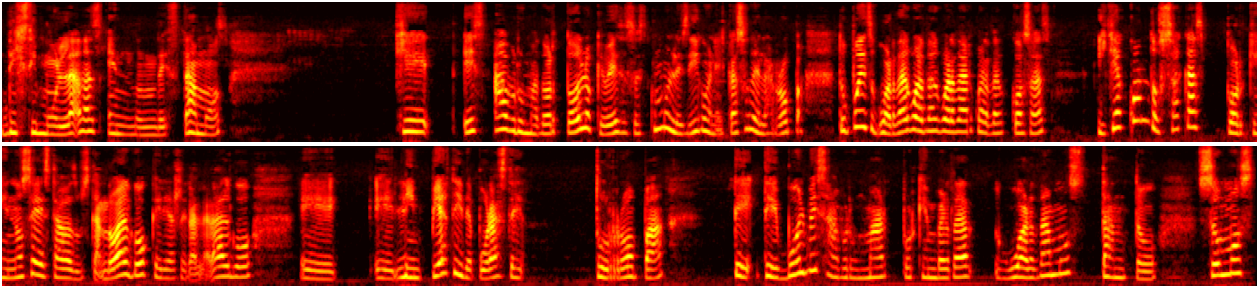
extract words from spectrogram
disimuladas en donde estamos que es abrumador todo lo que ves. es como les digo, en el caso de la ropa, tú puedes guardar, guardar, guardar, guardar cosas y ya cuando sacas, porque no sé, estabas buscando algo, querías regalar algo, eh, eh, limpiaste y depuraste tu ropa, te, te vuelves a abrumar porque en verdad guardamos tanto, somos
